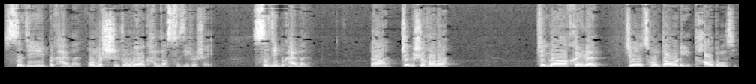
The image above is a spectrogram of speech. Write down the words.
司机不开门，我们始终没有看到司机是谁。司机不开门，啊，这个时候呢，这个黑人就从兜里掏东西，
